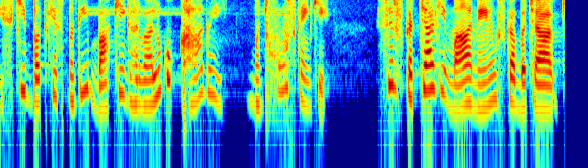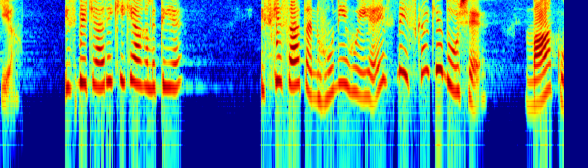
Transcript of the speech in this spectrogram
इसकी बदकिस्मती बाकी घर वालों को खा गई, मनहूस कहीं की। सिर्फ़ कच्चा की माँ ने उसका बचाव किया। इस बेचारे की क्या गलती है? इसके साथ अनहोनी हुई है, इसमें इसका क्या दोष है? माँ को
